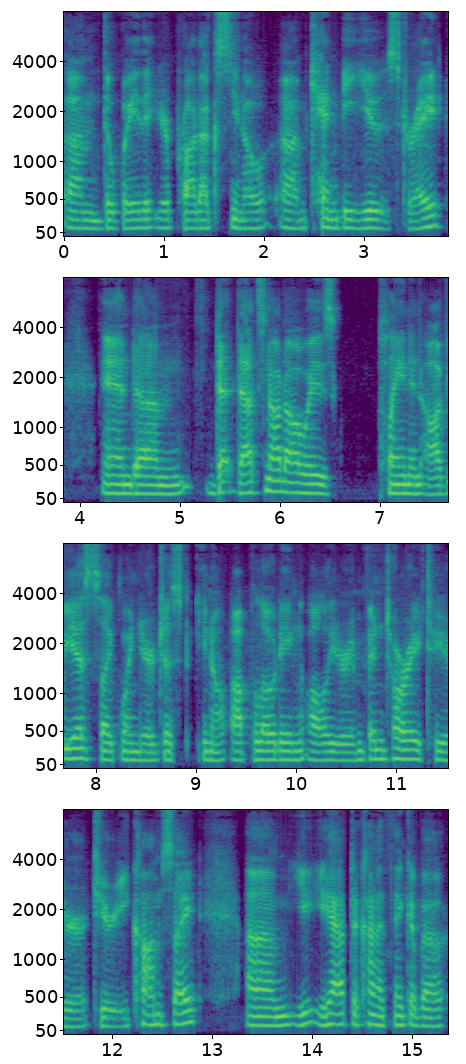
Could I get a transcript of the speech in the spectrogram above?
um, the way that your products, you know, um, can be used, right? And um, that that's not always plain and obvious. Like when you're just, you know, uploading all your inventory to your to your ecom site, um, you you have to kind of think about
